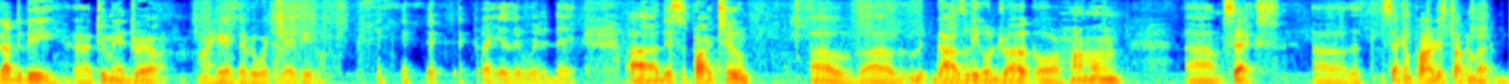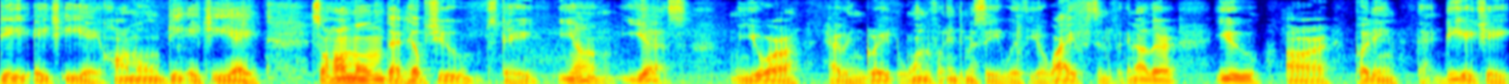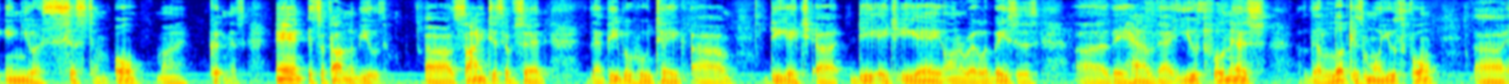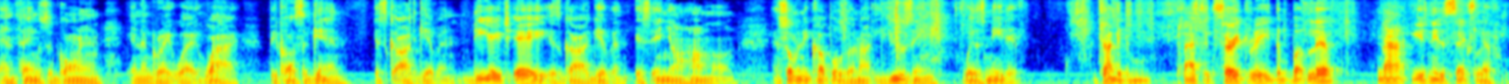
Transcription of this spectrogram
Dr. B, uh, two minute drill. My hair's everywhere today, people. My hair's everywhere today. Uh, this is part two of uh, God's legal drug or hormone um, sex. Uh, the second part is talking about DHEA, hormone DHEA. It's a hormone that helps you stay young. Yes, when you are having great, wonderful intimacy with your wife, significant other, you are putting that DHA in your system. Oh my goodness. And it's a fountain of youth. Uh, scientists have said that people who take uh, DH, uh, DHEA on a regular basis, uh, they have that youthfulness, their look is more youthful, uh, and things are going in a great way. Why? Because again, it's God given. DHA is God given, it's in your hormone. And so many couples are not using what is needed. Trying to get the plastic surgery, the butt lift. Nah, you just need a sex lift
